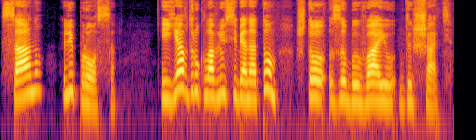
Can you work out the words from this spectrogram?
Сано, Лепроса. И я вдруг ловлю себя на том, что забываю дышать.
